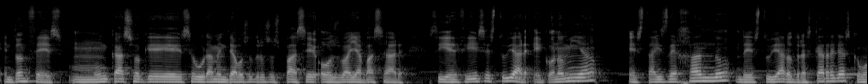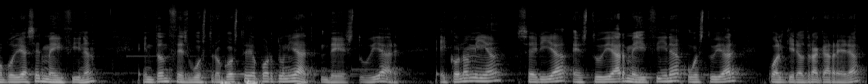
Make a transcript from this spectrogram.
Entonces, un caso que seguramente a vosotros os pase os vaya a pasar, si decidís estudiar economía, estáis dejando de estudiar otras carreras como podría ser medicina. Entonces, vuestro coste de oportunidad de estudiar economía sería estudiar medicina o estudiar cualquier otra carrera.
